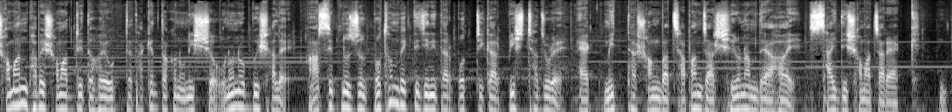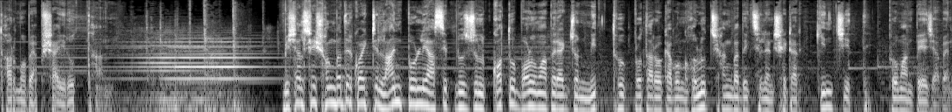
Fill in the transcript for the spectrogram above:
সমানভাবে সমাদৃত হয়ে উঠতে থাকেন, তখন উনিশশো উননব্বই সালে আসিফ নজরুল প্রথম ব্যক্তি যিনি তার পত্রিকার পৃষ্ঠা জুড়ে এক মিথ্যা সংবাদ ছাপান, যার শিরোনাম দেয়া হয়, সাইদি সমাচার এক ধর্ম ব্যবসায়ীর উত্থান। বিশাল সেই সংবাদের কয়েকটি লাইন পড়লে আসিফ নজরুল কত বড় মাপের একজন মিথ্যুক প্রতারক এবং হলুদ সাংবাদিক ছিলেন, সেটার কিঞ্চিত প্রমাণ পেয়ে যাবেন।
